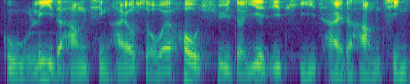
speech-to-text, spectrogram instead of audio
股利的行情，还有所谓后续的业绩题材的行情。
